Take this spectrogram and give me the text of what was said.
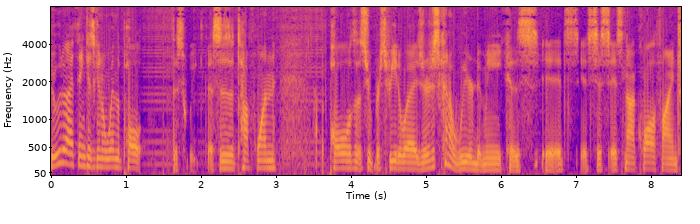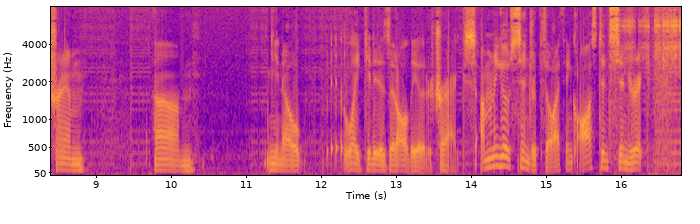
So, who do I think is going to win the pole this week? This is a tough one. Poles at super speedways are just kind of weird to me because it's it's just it's not qualifying trim. Um, you know, like it is at all the other tracks. I'm gonna go Cindric though. I think Austin Cindric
